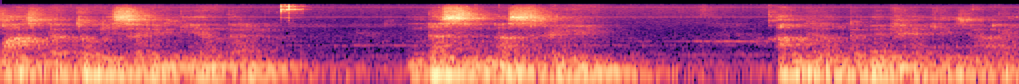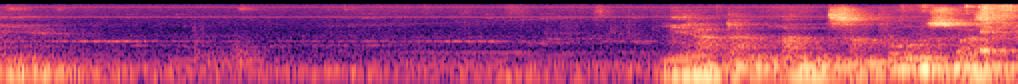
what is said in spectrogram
पाँच तत्वों की शरीर के अंदर नस नस में अंग अंग में फैलती जा रही है। मेरा तन, मन संपूर्ण स्वस्थ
